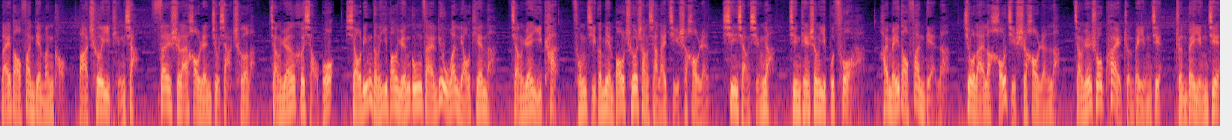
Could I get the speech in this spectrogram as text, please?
来到饭店门口，把车一停下，三十来号人就下车了。蒋元和小波、小林等一帮员工在遛弯聊天呢。蒋元一看，从几个面包车上下来几十号人，心想：行呀，今天生意不错啊！还没到饭点呢，就来了好几十号人了。蒋元说：“快准备迎接，准备迎接！”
